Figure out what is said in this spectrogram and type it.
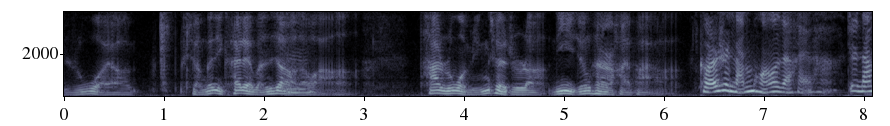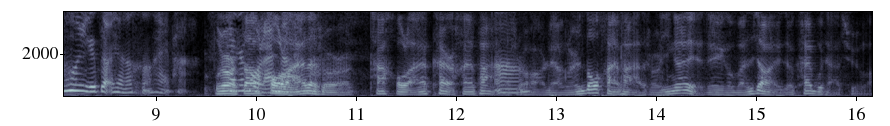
如果要想跟你开这玩笑的话啊。他如果明确知道你已经开始害怕了，可是是男朋友在害怕，就是男朋友一直表现的很害怕。不是到后来的时候，他后来开始害怕的时候，两个人都害怕的时候，应该也这个玩笑也就开不下去了，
